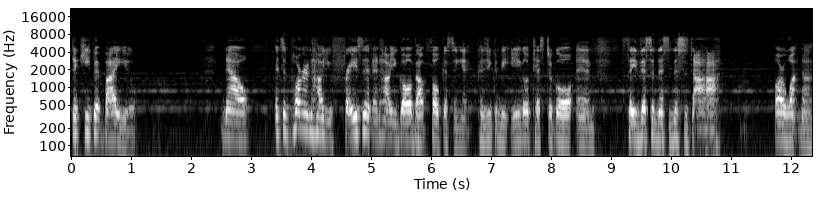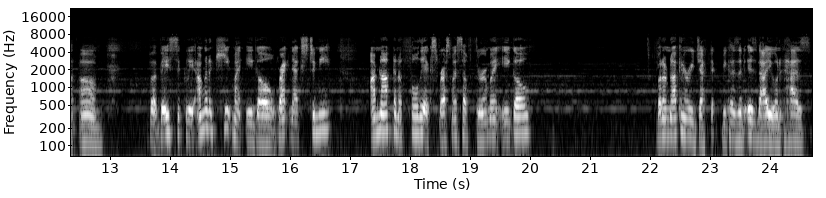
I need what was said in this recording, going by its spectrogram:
to keep it by you. Now, it's important how you phrase it and how you go about focusing it, because you can be egotistical and say this and this and this is ah or whatnot. Um, but basically, I'm going to keep my ego right next to me. I'm not going to fully express myself through my ego, but I'm not going to reject it because it is value and it has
